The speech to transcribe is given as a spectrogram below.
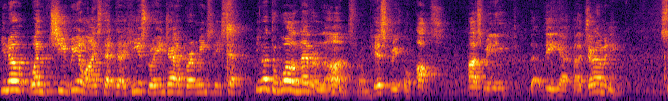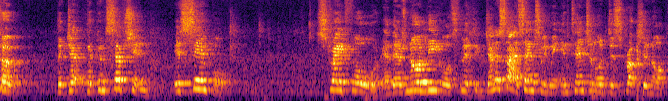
you know, when she realized that uh, he is Rohingya and Burmese, he said, you know, the world never learns from history or us. Us meaning the, the uh, uh, Germany. So the, the conception is simple, straightforward, and there's no legal splitting. Genocide essentially means intentional destruction of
